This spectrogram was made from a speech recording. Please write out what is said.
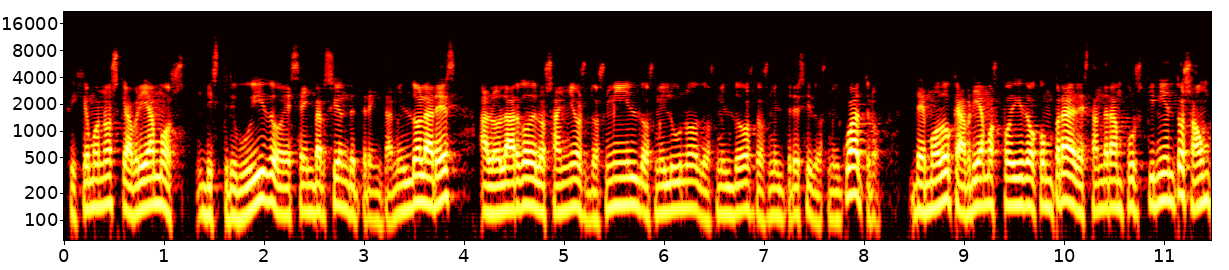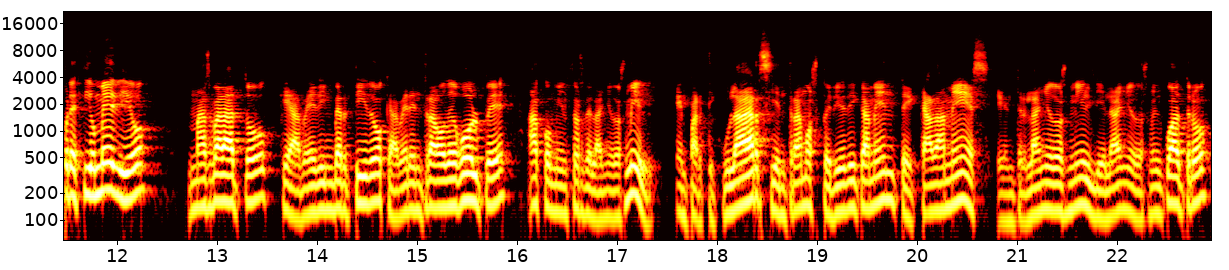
fijémonos que habríamos distribuido esa inversión de 30.000 dólares a lo largo de los años 2000, 2001, 2002, 2003 y 2004. De modo que habríamos podido comprar el Standard Poor's 500 a un precio medio más barato que haber invertido, que haber entrado de golpe a comienzos del año 2000. En particular, si entramos periódicamente cada mes entre el año 2000 y el año 2004,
